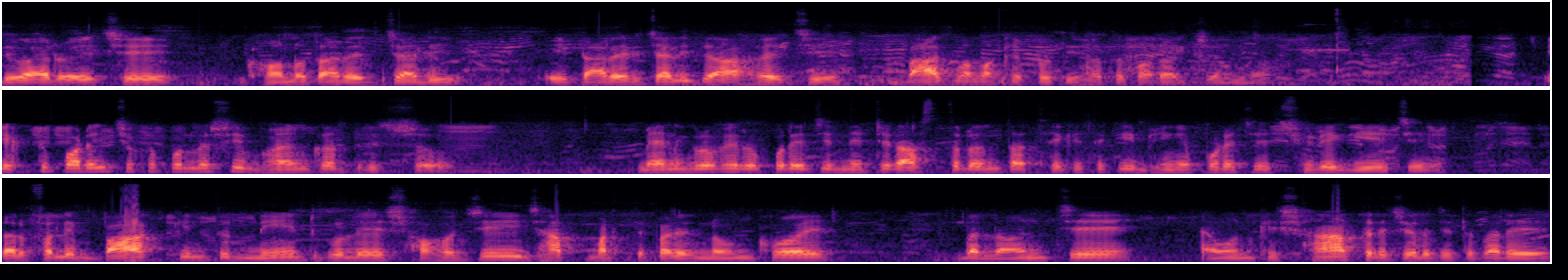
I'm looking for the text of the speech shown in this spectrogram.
দেওয়া রয়েছে ঘন তারের জালি। এই তারের জালি দেওয়া হয়েছে বাঘ মামাকে প্রতিহত করার জন্য। একটু পরেই চোখে পড়ল সেই ভয়ঙ্কর দৃশ্য। ম্যানগ্রোভের ওপরে যে নেটের আস্তরণ তা থেকে থেকেই ভেঙে পড়েছে, ছিঁড়ে গিয়েছে। তার ফলে বাঘ কিন্তু নেট গলে সহজেই ঝাঁপ মারতে পারে নৌকোয়। বা লঞ্চে এমনকি সাঁতরে চলে যেতে পারে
